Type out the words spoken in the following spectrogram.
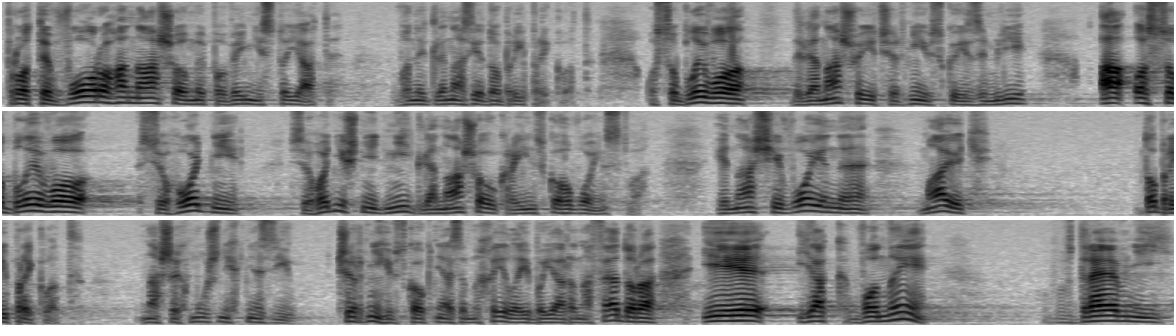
проти ворога нашого ми повинні стояти. Вони для нас є добрий приклад, особливо для нашої Чернігівської землі, а особливо сьогодні, в сьогоднішні дні для нашого українського воїнства. І наші воїни мають добрий приклад наших мужніх князів. Чернігівського князя Михаїла і боярина Федора, і як вони в древній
